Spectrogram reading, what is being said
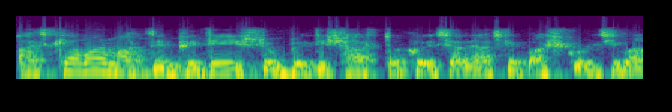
আজকে আমার মাতৃভীতি ইষ্টভীতি সার্থক হয়েছে। আমি আজকে পাশ করেছি, মা।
